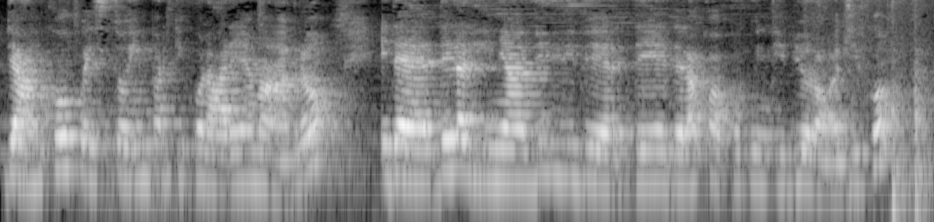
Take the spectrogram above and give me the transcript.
bianco, questo in particolare è magro ed è della linea Vivi Verde della Coop, quindi biologico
